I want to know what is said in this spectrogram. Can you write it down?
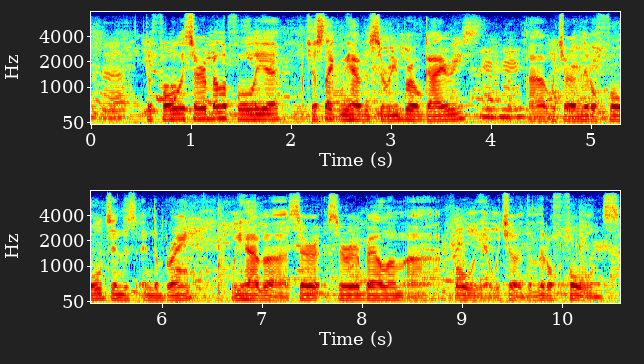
The, The folia, cerebellofolia, just like we have the cerebral gyres, Mhm. uh, which are little folds in this in the brain. We have a cere- cerebellum uh, folia, which are the little folds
